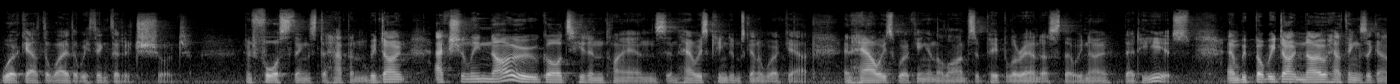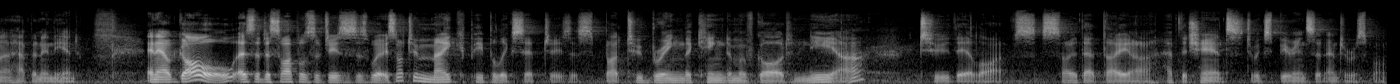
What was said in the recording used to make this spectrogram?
work out the way that we think that it should and force things to happen. We don't actually know God's hidden plans and how his kingdom's going to work out and how he's working in the lives of people around us, though we know that he is. And we, but we don't know how things are going to happen in the end. And our goal as the disciples of Jesus' were is not to make people accept Jesus, but to bring the kingdom of God near to their lives so that they uh, have the chance to experience it and to respond.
